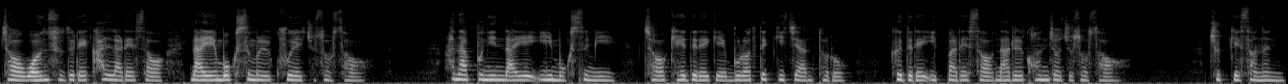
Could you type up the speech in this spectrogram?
저 원수들의 칼날에서 나의 목숨을 구해 주소서. 하나뿐인 나의 이 목숨이 저 개들에게 물어뜯기지 않도록 그들의 이빨에서 나를 건져 주소서. 주께서는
